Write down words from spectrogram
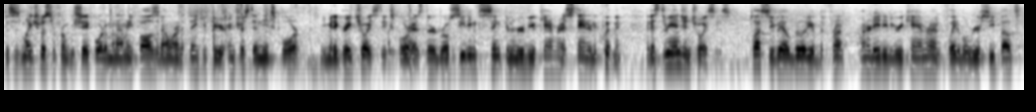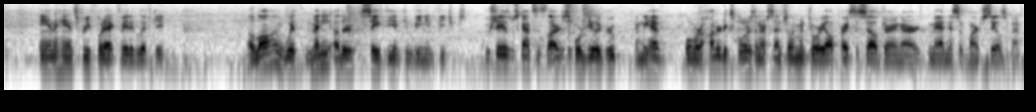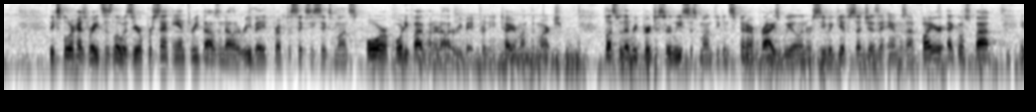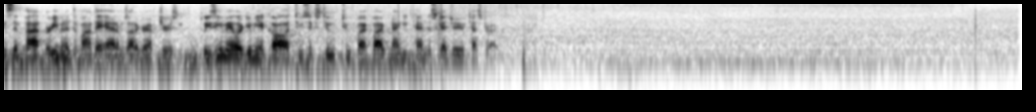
This is Mike Schwister from Boucher Ford of Menomonee Falls, and I wanted to thank you for your interest in the Explorer. You made a great choice. The Explorer has third row seating, sync and rear view camera as standard equipment. It has three engine choices, plus the availability of the front 180 degree camera, inflatable rear seat belts, and the hands free foot activated liftgate, along with many other safety and convenient features. Boucher is Wisconsin's largest Ford dealer group, and we have over 100 Explorers in our central inventory, all priced to sell during our Madness of March sales event. The Explorer has rates as low as 0% and $3,000 rebate for up to 66 months, or $4,500 rebate for the entire month of March. Plus, with every purchase or lease this month, you can spin our prize wheel and receive a gift such as an Amazon Fire, Echo Spot, Instant Pot, or even a Davante Adams autographed jersey. Please email or give me a call at 262 255 9010 to schedule your test drive.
